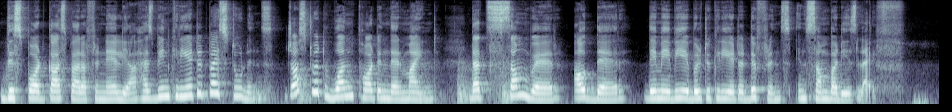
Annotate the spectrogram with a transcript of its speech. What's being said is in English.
This podcast paraphernalia has been created by students just with one thought in their mind that somewhere out there they may be able to create a difference in somebody's life.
